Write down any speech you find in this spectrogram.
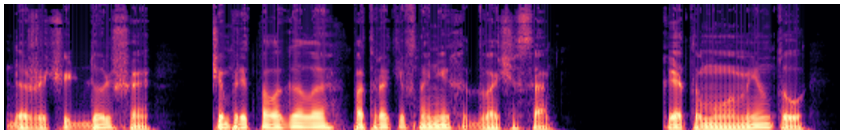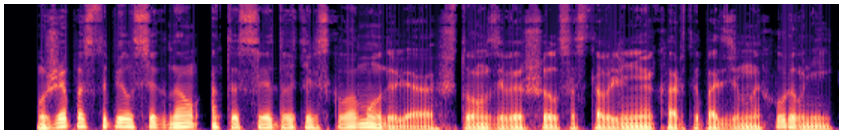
даже чуть дольше, чем предполагала, потратив на них два часа. К этому моменту уже поступил сигнал от исследовательского модуля, что он завершил составление карты подземных уровней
